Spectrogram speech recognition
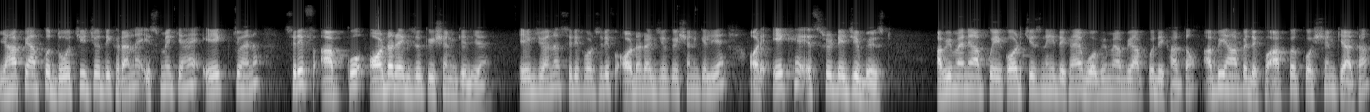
यहाँ पे आपको दो चीज़ जो दिख रहा है ना, इसमें क्या है? एक जो है ना, सिर्फ़ आपको ऑर्डर एग्जीक्यूशन के लिए एक जो है ना, सिर्फ़ और सिर्फ़ ऑर्डर एग्जीक्यूशन के लिए, और एक है स्ट्रेटेजी बेस्ड अभी मैंने आपको एक और चीज़ नहीं दिखाया, वो भी मैं अभी आपको दिखाता हूँ। अभी यहाँ पे देखो, आपका क्वेश्चन क्या था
